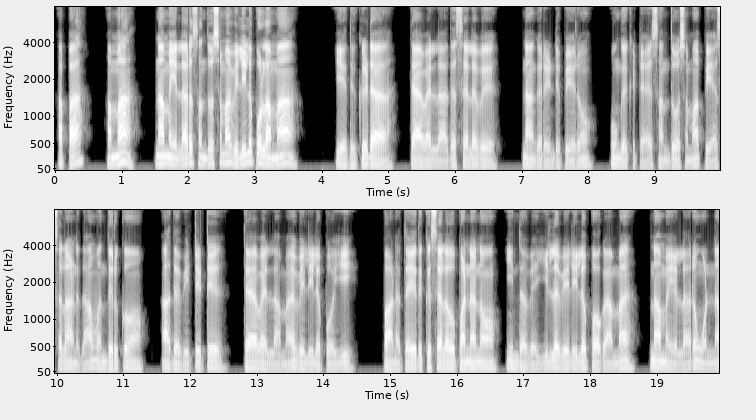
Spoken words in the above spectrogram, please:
அப்பா அம்மா நாம எல்லாரும் சந்தோஷமா வெளியில போலாமா? எதுக்குடா தேவையில்லாத செலவு. நாங்க ரெண்டு பேரும் உங்ககிட்ட சந்தோஷமா பேசலான்னு தான் வந்திருக்கோம். அதை விட்டுட்டு தேவையில்லாம வெளியில போய் பணத்தை எதுக்கு செலவு பண்ணணும்? இந்த வெயில்ல வெளியில் போகாம நாம எல்லாரும் ஒன்னா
